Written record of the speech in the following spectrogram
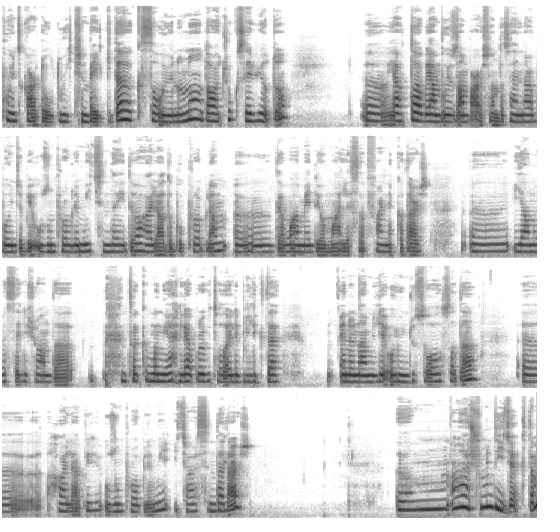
point guard olduğu için belki de kısa oyununu daha çok seviyordu. ya hatta yani bu yüzden Barcelona'da seneler boyunca bir uzun problemi içindeydi ve hala da bu problem devam ediyor maalesef. Her ne kadar e, Ian Veseli şu anda takımın yani Labrovitola ile birlikte en önemli oyuncusu olsa da hala bir uzun problemi içerisindeler. Ama şunu diyecektim.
